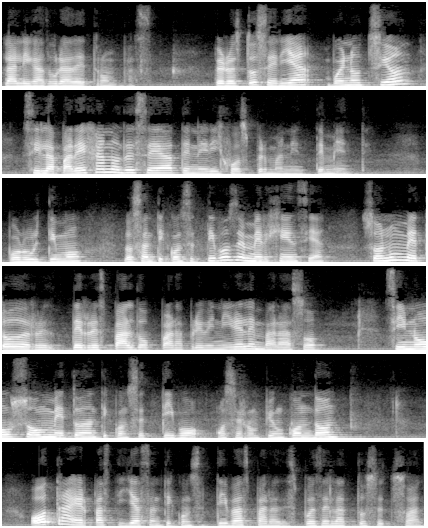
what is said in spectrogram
la ligadura de trompas. Pero esto sería buena opción si la pareja no desea tener hijos permanentemente. Por último, los anticonceptivos de emergencia son un método de, respaldo para prevenir el embarazo si no usó un método anticonceptivo o se rompió un condón, o traer pastillas anticonceptivas para después del acto sexual.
